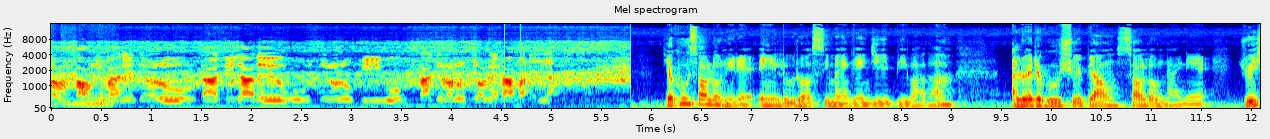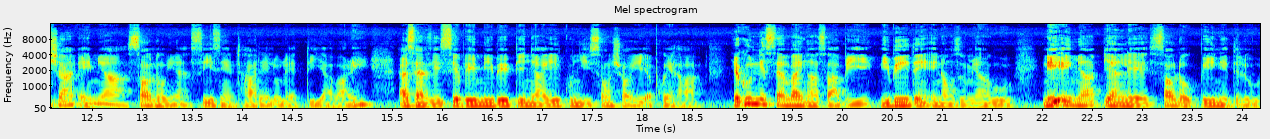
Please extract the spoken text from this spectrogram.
တော့စောက်နေပါတယ်ကျွန်တော်တို့ဒါဒီလာလေးကိုကျွန်တော်တို့ပြီးဖို့ဒါကျွန်တော်တို့ကြောက်လက်ထားပါတယ်ဗျယခုစောက်လုပ်နေတဲ့အိမ်လူတော်စီမံကိန်းကြီးပြီးပါကအလွယ်တကူရွှေ့ပြောင်းစောက်လုပ်နိုင်တဲ့ရွေရှားအိမ်များစောက်လုပ်ရန်စီစဉ်ထားတယ်လို့လည်းသိရပါတယ်။ SNC စစ်ဘေးမိဘေးပညာရေးကူညီဆောင်ရှောက်ရေးအဖွဲ့ဟာ ယခုနှစ်ဆန်းပိုင်းကစပြီးမိဘေးသိမ်းအိမ်အောင်စုများကိုနေအိမ်များပြန်လည်ဆောက်လုပ်ပေးနေတယ်လို့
